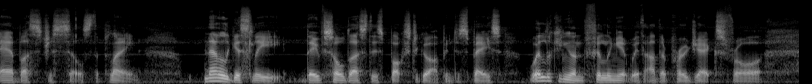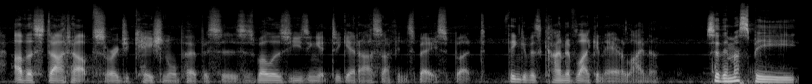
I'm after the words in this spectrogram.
Airbus just sells the plane. Analogously, they've sold us this box to go up into space. We're looking on filling it with other projects for other startups or educational purposes, as well as using it to get our stuff in space. But think of it as kind of like an airliner. So there must be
